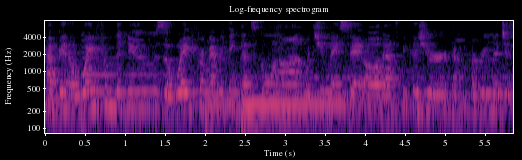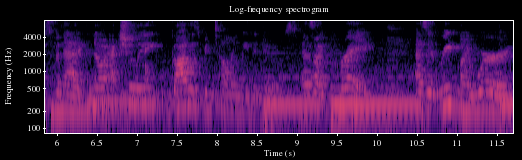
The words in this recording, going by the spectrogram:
have been away from the news, away from everything that's going on, which you may say, oh, that's because you're a religious fanatic. No, actually, God has been telling me the news. As I pray, as I read my word,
